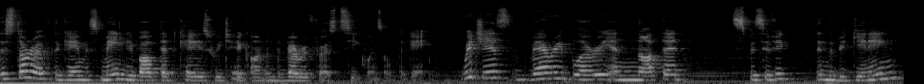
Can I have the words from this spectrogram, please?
The story of the game is mainly about that case we take on in the very first sequence of the game, which is very blurry and not that specific in the beginning.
